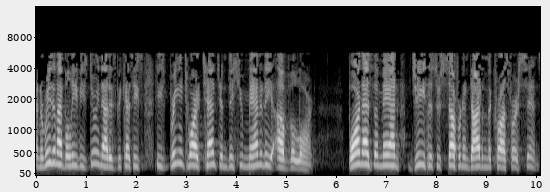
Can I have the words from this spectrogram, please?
And the reason I believe he's doing that is because he's, he's bringing to our attention the humanity of the Lord. Born as the man, Jesus, who suffered and died on the cross for our sins.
